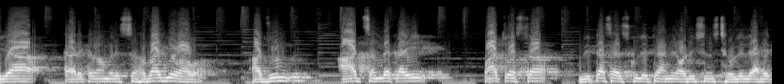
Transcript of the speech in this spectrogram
या कार्यक्रमामध्ये सहभागी व्हावं. अजून आज संध्याकाळी पाच वाजता विकास हायस्कूल येथे आम्ही ऑडिशन्स ठेवलेले आहेत.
